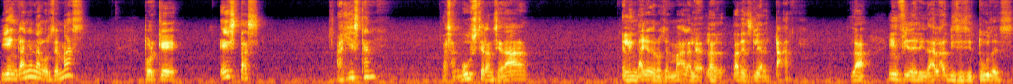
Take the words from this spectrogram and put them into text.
y engañan a los demás. Porque estas, ahí están. Las angustias, la ansiedad, el engaño de los demás, la, deslealtad, la infidelidad, las vicisitudes,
